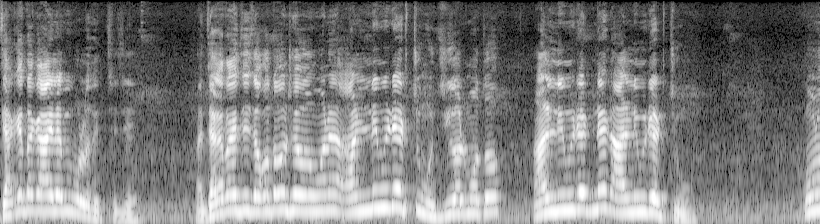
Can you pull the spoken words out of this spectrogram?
যাকে তাকে আই লাভ বলে দিচ্ছে যে। আর যাকে তাকে যে যখন তখন সে মানে আনলিমিটেড চুমু, জিওর মতো আনলিমিটেড নেট আনলিমিটেড চুমু। কোনো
